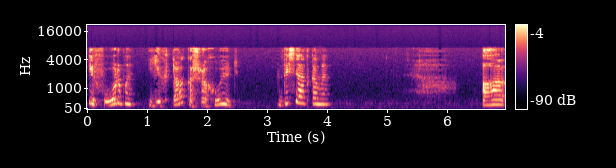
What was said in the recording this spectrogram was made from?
і форми, їх також рахують десятками. А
